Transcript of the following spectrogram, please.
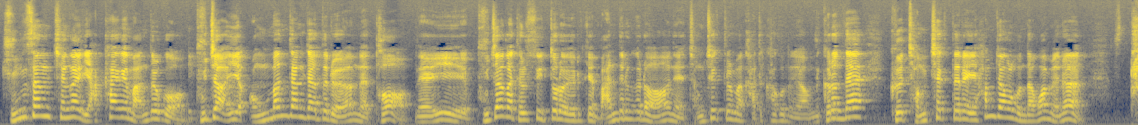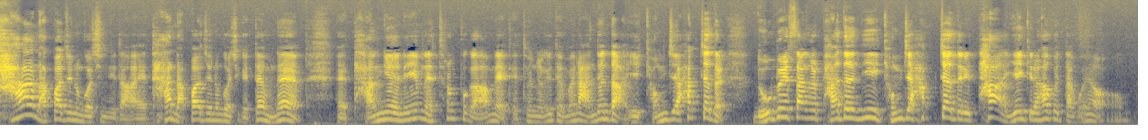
중산층을 약하게 만들고 부자 이 억만장자들은 네, 더이 네, 부자가 될 수 있도록 이렇게 만드는 그런 네, 정책들만 가득하거든요. 그런데 그 정책들의 함정을 본다고 하면은 다 나빠지는 것입니다. 예, 다 나빠지는 것이기 때문에 예, 당연히 네, 트럼프가 네, 대통령이 되면 안 된다. 이 경제학자들 노벨상을 받은 이 경제학자들이 다 얘기를 하고 있다고요.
